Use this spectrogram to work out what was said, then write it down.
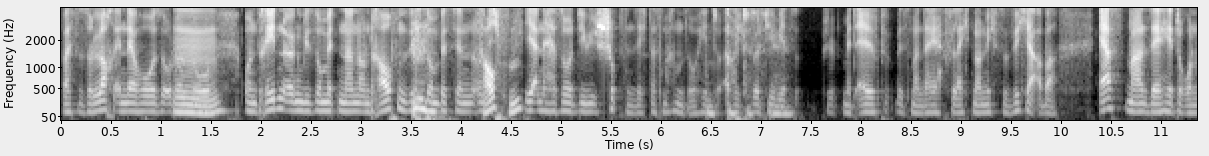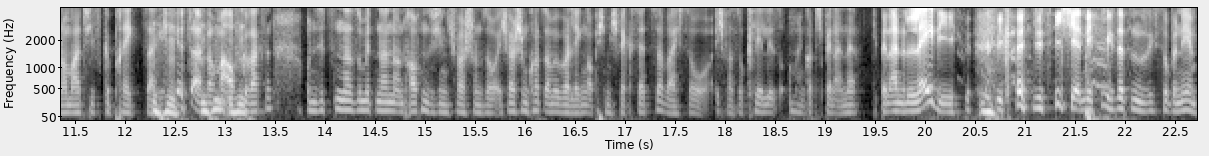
weißt du, so Loch in der Hose oder so und reden irgendwie so miteinander und raufen sich so ein bisschen. Und Raufen? Ich, ja, naja, so, die schubsen sich, das machen so Hit. also ich Gottes würde die jetzt, mit elf ist man da ja vielleicht noch nicht so sicher, aber erstmal sehr heteronormativ geprägt, sage ich jetzt einfach mal aufgewachsen und sitzen da so miteinander und raufen sich und ich war schon so, ich war schon kurz am überlegen, ob ich mich wegsetze, weil ich so, ich war so clearly so, oh mein Gott, ich bin eine, ich bin eine Lady. Wie können die sich hier neben mich setzen und sich so benehmen?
